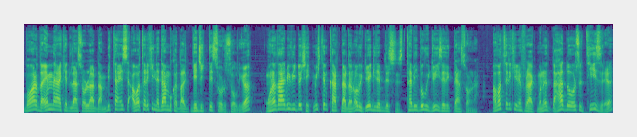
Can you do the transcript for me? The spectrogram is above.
Bu arada en merak edilen sorulardan bir tanesi Avatar 2 neden bu kadar gecikti sorusu oluyor. Ona dair bir video çekmiştim kartlardan o videoya gidebilirsiniz. Tabi bu videoyu izledikten sonra. Avatar 2'nin fragmanı daha doğrusu teaser'ı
